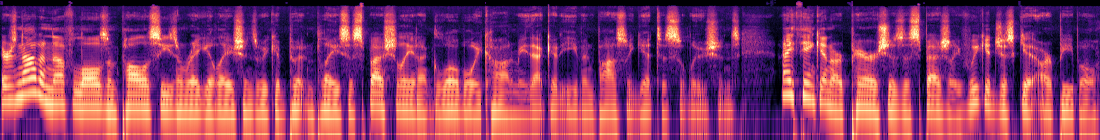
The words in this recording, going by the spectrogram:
There's not enough laws and policies and regulations we could put in place, especially in a global economy, that could even possibly get to solutions. I think in our parishes, especially, if we could just get our people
